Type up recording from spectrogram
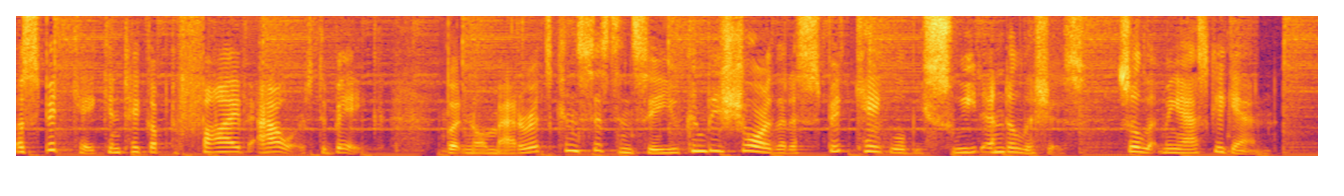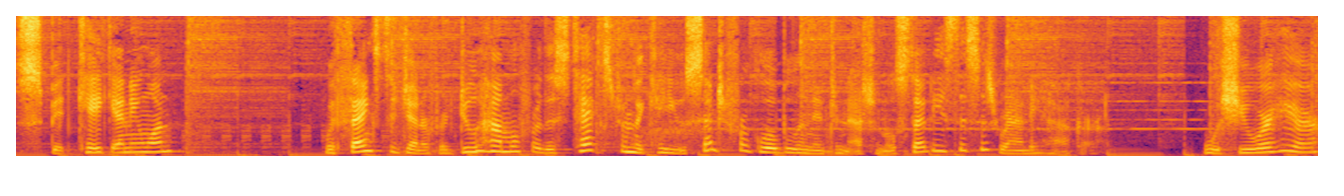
A spit cake can take up to five hours to bake. But no matter its consistency, you can be sure that a spit cake will be sweet and delicious. So let me ask again spit cake, anyone? With thanks to Jennifer Duhamel for this text from the KU Center for Global and International Studies, this is Randi Hacker. Wish you were here.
